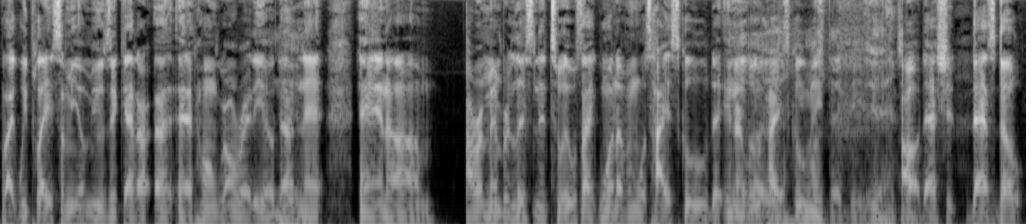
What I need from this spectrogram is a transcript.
like, we played some of your music at our, uh, at homegrownradio.net, and um, I remember listening to it was like one of them was high school, the interlude Oh, high he school. was- that beat. Yeah. Oh, that shit, that's dope.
